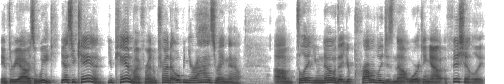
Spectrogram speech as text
in three hours a week. Yes, you can. You can, my friend. I'm trying to open your eyes right now um, to let you know that you're probably just not working out efficiently.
